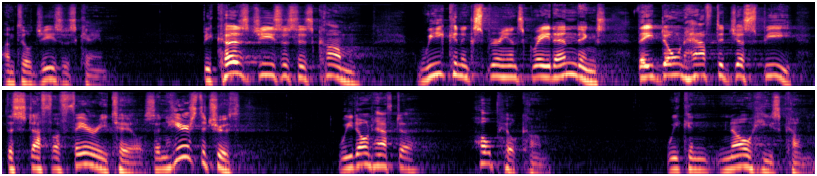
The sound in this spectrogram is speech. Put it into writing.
until Jesus came. Because Jesus has come, we can experience great endings. They don't have to just be the stuff of fairy tales. And here's the truth we don't have to hope he'll come, we can know he's come.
